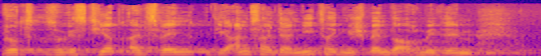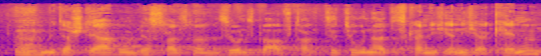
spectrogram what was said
wird suggestiert, als wenn die Anzahl der niedrigen Spender auch mit, dem, äh, mit der Stärkung des Transplantationsbeauftragten zu tun hat. Das kann ich hier nicht erkennen.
